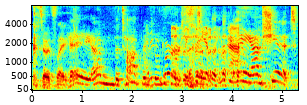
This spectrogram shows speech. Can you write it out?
and so it's like, hey, I'm the top of the worst. say it like Look at that. me, I'm shit.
